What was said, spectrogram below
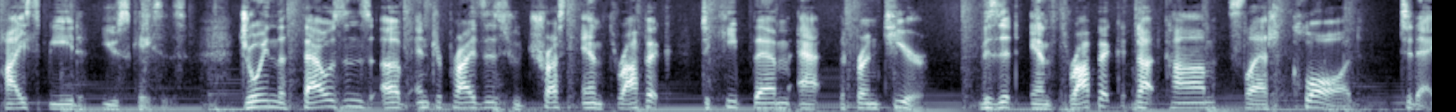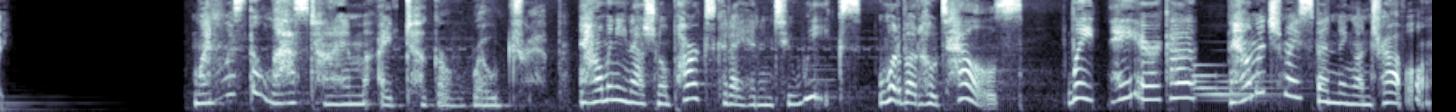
high speed use cases. Join the thousands of enterprises who trust Anthropic to keep them at the frontier. Visit anthropic.com slash Claude today. When was the last time I took a road trip? How many national parks could I hit in two weeks? What about hotels? Wait, hey, Erica, how much am I spending on travel?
